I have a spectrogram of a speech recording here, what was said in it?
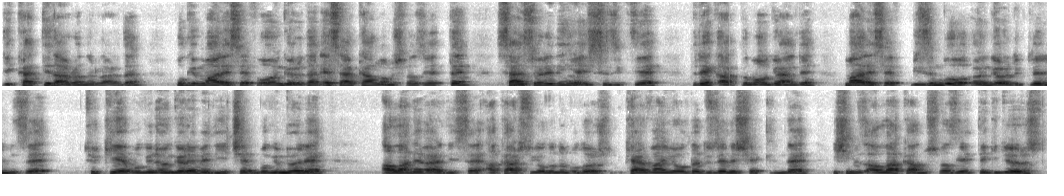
dikkatli davranırlardı. Bugün maalesef o öngörüden eser kalmamış vaziyette. Sen söyledin ya işsizlik diye direkt aklıma o geldi. Maalesef bizim bu öngördüklerimizi Türkiye bugün öngöremediği için bugün böyle Allah ne verdiyse akarsu yolunu bulur, kervan yolda düzelir şeklinde işimiz Allah'a kalmış vaziyette gidiyoruz.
